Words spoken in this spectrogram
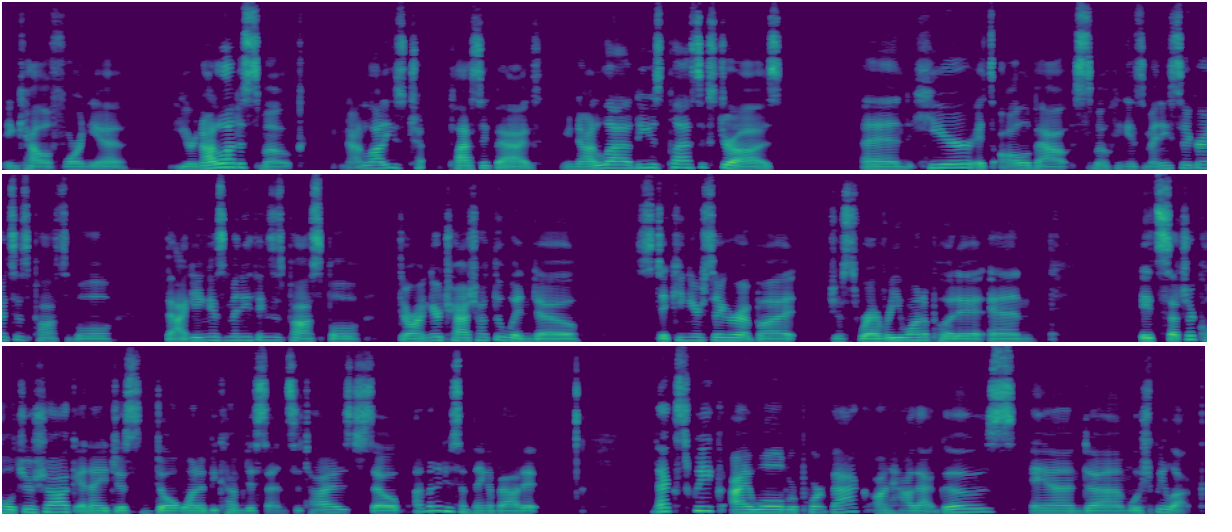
in California. You're not allowed to smoke. You're not allowed to use t- plastic bags. You're not allowed to use plastic straws. And here it's all about smoking as many cigarettes as possible, bagging as many things as possible, throwing your trash out the window, sticking your cigarette butt just wherever you want to put it. And it's such a culture shock, and I just don't want to become desensitized. So I'm going to do something about it. Next week, I will report back on how that goes and um, wish me luck.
